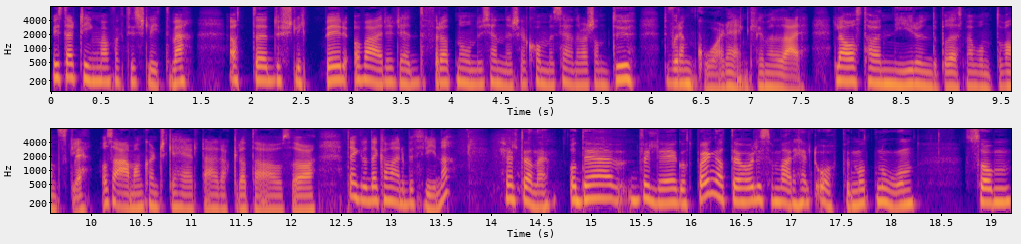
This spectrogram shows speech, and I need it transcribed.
hvis det er ting man faktisk sliter med. At eh, du slipper å være redd for at noen du kjenner skal komme senere og være sånn du, du, hvordan går det egentlig med det der? La oss ta en ny runde på det som er vondt og vanskelig. Og så er man kanskje ikke helt der akkurat da, og så tenker jeg at det kan være befriende. Helt enig. Og det er et veldig godt poeng at det å liksom være helt åpen mot noen som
